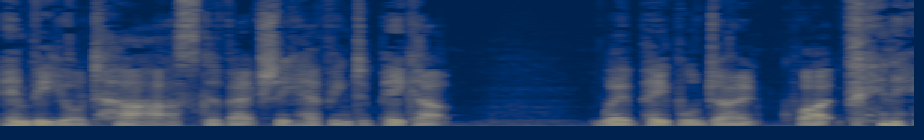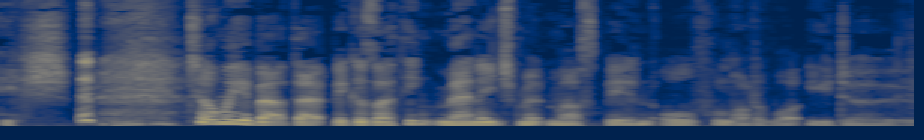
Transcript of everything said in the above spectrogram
envy your task of actually having to pick up where people don't quite finish. Tell me about that because I think management must be an awful lot of what you do.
